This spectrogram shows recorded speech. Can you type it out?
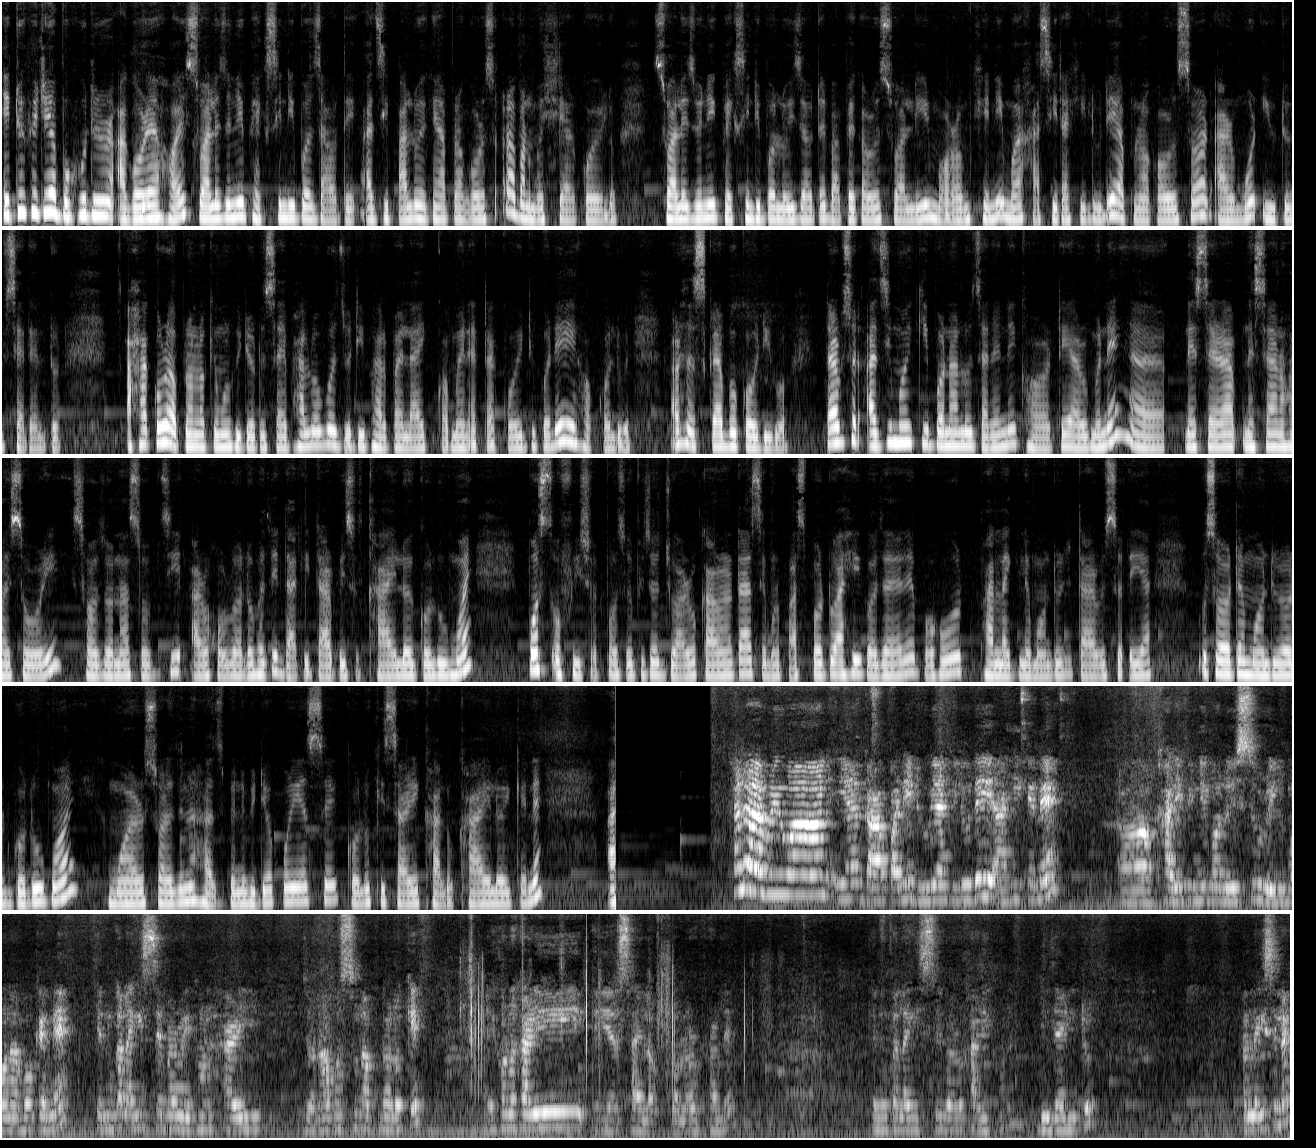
এইটো ভিডিঅ' বহু দিনৰ আগৰে হয়। ছোৱালীজনীক ভেকচিন দিব যাওঁতে, আজি পালোঁ সেইকাৰণে আপোনালোকৰ ওচৰত, অলপমান মই শ্বেয়াৰ কৰিলোঁ। ছোৱালীজনীক ভেকচিন দিব লৈ যাওঁতে বাপেক আৰু ছোৱালীৰ মৰমখিনি মই সাঁচি ৰাখিলোঁ দেই আপোনালোকৰ ওচৰত আৰু মোৰ ইউটিউব চেনেলটোত আশা কৰোঁ আপোনালোকে মোৰ ভিডিঅ'টো চাই ভালো পাব। যদি ভালো পায় লাইক কমেণ্ট এটা কৰি দিব দেই সকলোৱে আৰু ছাবস্ক্ৰাইবো কৰি দিব। তাৰপিছত আজি মই কি বনালোঁ জানেনে ঘৰতে আৰু মানে নেচেৰা নেচেৰা নহয় চৰি ছজনা চব্জি আৰু সৰু আলু ভাজি দালি তাৰপিছত খাই লৈ গ'লোঁ মই পষ্ট অফিচত পষ্ট অফিচত যোৱাৰো কাৰণ এটা আছে মোৰ পাছপৰ্টটো আহি গজাৰে বহুত ভাল লাগিলে মনটো তাৰপিছত এয়া ওচৰতে মন্দিৰত গ'লোঁ মই মই আৰু ছোৱালীজনীৰ হাজবেণ্ডে ভিডিঅ' কৰি আছে গ'লোঁ খিচাৰি খালোঁ খাই লৈ কেনে হেল্ল' এভৰিৱান এয়া গা পানী ধুই আহিলো দেই আহি কেনে শাৰী পিন্ধিব লৈছো ৰিল বনাব কেনে। কেনেকুৱা লাগিছে বাৰু এইখন শাৰী জনাবচোন আপোনালোকে। এইখন শাৰী এয়া চাই লওক তলৰ ফালে। কেনেকুৱা লাগিছে বাৰু শাৰীখন ডিজাইনটো? ভালো লাগিছেনে?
